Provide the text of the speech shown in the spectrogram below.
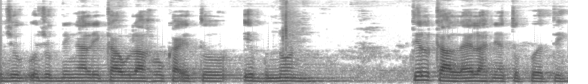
ujug-ujug ningali kaulahu ka itu ibnun. Tilka lailahnya tu peuting.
